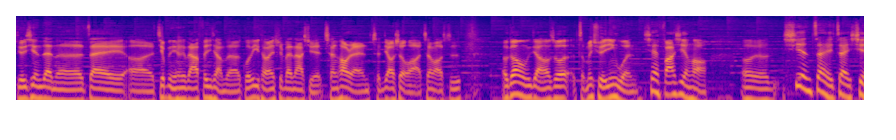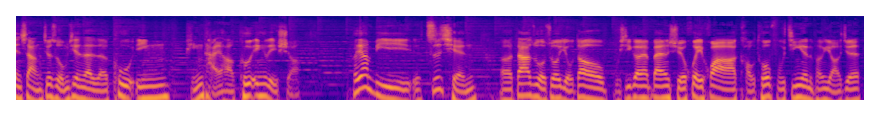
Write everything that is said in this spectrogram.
就是现在呢，在呃节目里面跟大家分享的国立台湾师范大学陈浩然陈教授啊，陈老师。呃，刚刚我们讲到说怎么学英文，现在发现哈。呃，现在在线上就是我们现在的酷音平台哈，酷 English 啊，好像比之前呃，大家如果说有到补习班班学绘画啊、考托福经验的朋友啊，觉得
